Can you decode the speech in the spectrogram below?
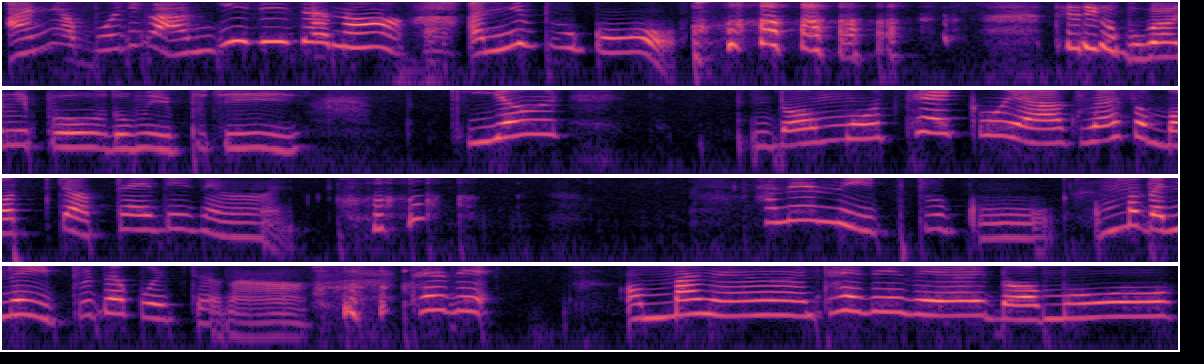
아니야, 머리가 안 길이잖아. 안 예쁘고. 테리가 뭐가 안 이뻐? 너무 이쁘지. 귀여운, 너무 최고야. 그래서 멋져, 테디는. 하린은 이쁘고. 엄마 맨날 이쁘다고 했잖아. 테디, 엄마는 테디를 너무,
